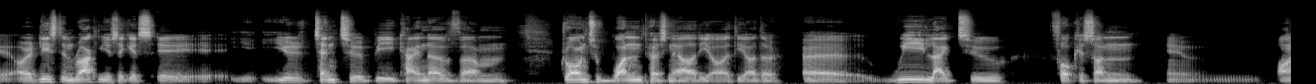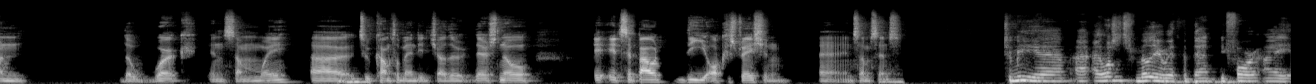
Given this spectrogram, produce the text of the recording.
uh, or at least in rock music, it's uh, you tend to be kind of um, drawn to one personality or the other. Uh, we like to focus on uh, on the work in some way uh, mm-hmm. to complement each other. There's no it's about the orchestration uh, in some sense. To me, um, I, I, wasn't familiar with the band before I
